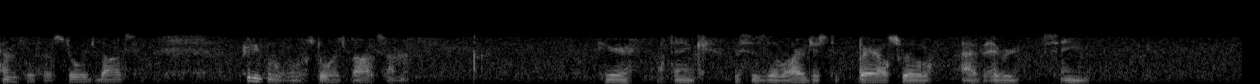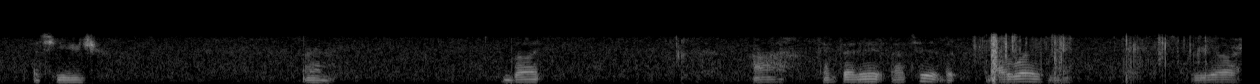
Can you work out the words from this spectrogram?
comes with a storage box. Pretty cool little storage box. Um, here, I think this is the largest barrel swivel I've ever seen. It's huge. Um, but I think that it. That's it. But by the way, we are.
